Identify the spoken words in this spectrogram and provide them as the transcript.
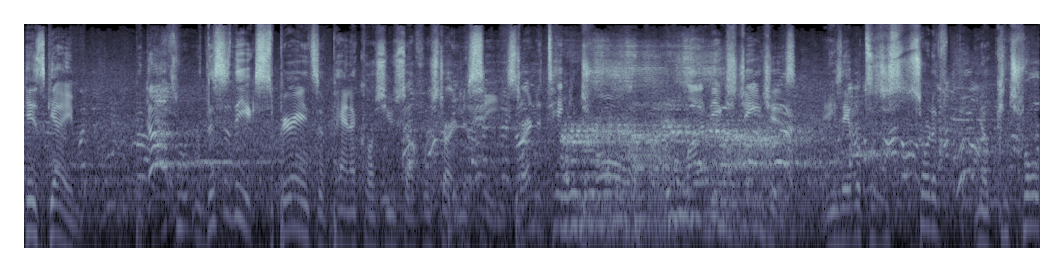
his game. What, this is the experience of Panicos Yusuf we're starting to see. He's starting to take control of a lot of the exchanges, and he's able to just sort of, you know, control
